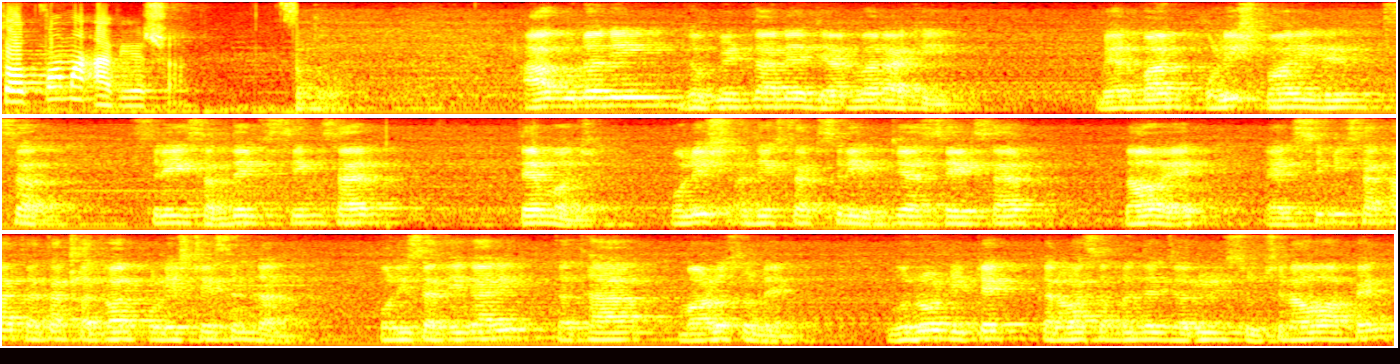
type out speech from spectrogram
સોંપવામાં આવ્યો છે. આ ગુનાની ગંભીરતાને ધ્યાનમાં રાખી મહેરબાન પોલીસ મહાનિરીક્ષક શ્રી સંદીપસિંહ સાહેબ તેમજ પોલીસ અધિક્ષક શ્રી ઇમ્તિયાઝ શેખ સાહેબ નાઓએ એલસીબી શાખા તથા કદવાલ પોલીસ સ્ટેશનના પોલીસ અધિકારી તથા માણસોને ગુનો ડિટેક્ટ કરવા સંબંધે જરૂરી સૂચનાઓ આપેલ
